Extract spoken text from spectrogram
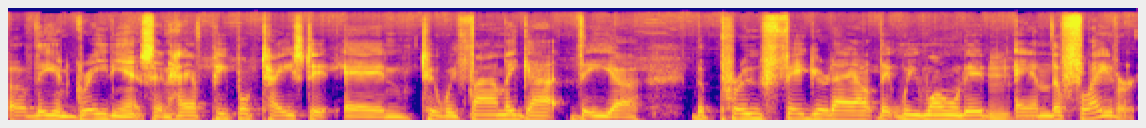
of the ingredients and have people taste it until we finally got the uh, the proof figured out that we wanted Mm-hmm. and the flavor.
